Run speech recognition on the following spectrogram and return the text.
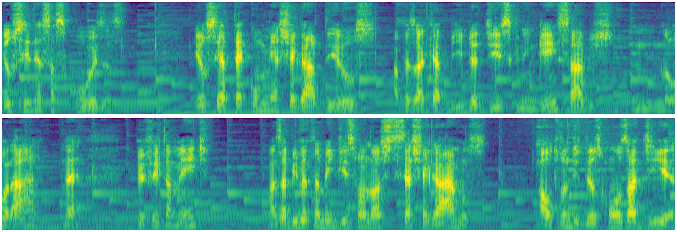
eu sei dessas coisas, eu sei até como me achegar a Deus, apesar que a Bíblia diz que ninguém sabe orar, né? perfeitamente, mas a Bíblia também diz para nós se achegarmos ao trono de Deus com ousadia,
